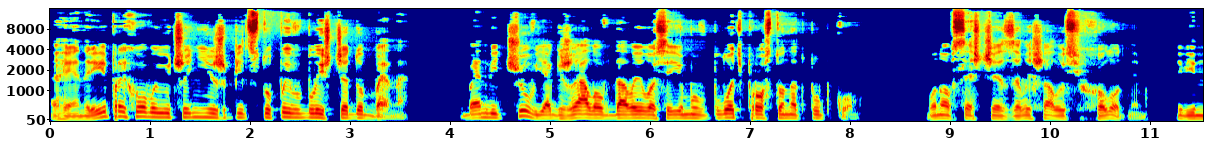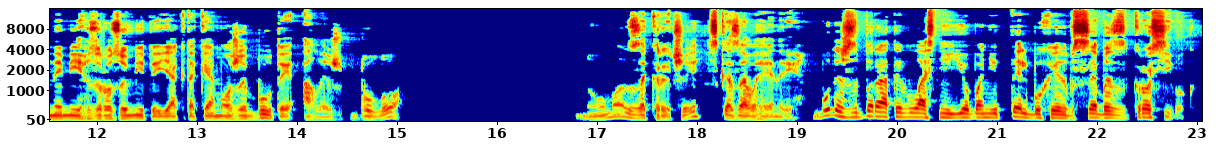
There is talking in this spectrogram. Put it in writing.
Генрі, приховуючи ніж, підступив ближче до Бена. Бен відчув, як жало вдавилося йому в плоть просто над пупком. Воно все ще залишалось холодним. Він не міг зрозуміти, як таке може бути, але ж було. Ну, закричи, сказав Генрі, будеш збирати власні йобані тельбухи в себе з кросівок.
